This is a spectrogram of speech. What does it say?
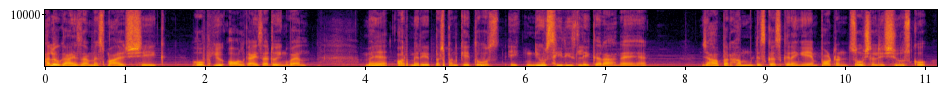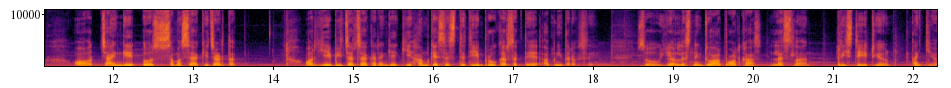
Hello guys I am Ismail Shaikh hope you all guys are doing well मैं और मेरे बचपन के दोस्त एक न्यू सीरीज़ लेकर आ रहे हैं, जहाँ पर हम डिस्कस करेंगे इम्पोर्टेंट सोशल इश्यूज़ को और जाएँगे उस समस्या की जड़ तक। और ये भी चर्चा करेंगे कि हम कैसे स्थिति इम्प्रूव कर सकते हैं अपनी तरफ़ से। So you are listening to our podcast let's learn please stay tune thank you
